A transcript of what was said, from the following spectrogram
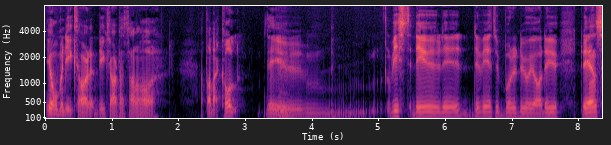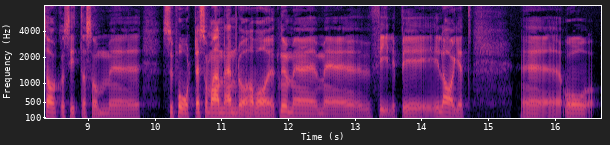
Jo, men det är klart, det är klart att han har att han har koll. Det är ju, mm. Visst, det, är ju, det, det, vet ju både du och jag. Det är ju det är en sak att sitta som eh, supporter som han ändå har varit nu med, med Filip i, i laget. Eh, och,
